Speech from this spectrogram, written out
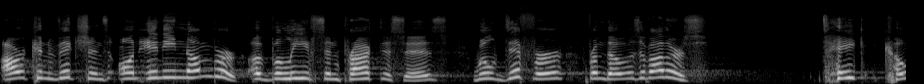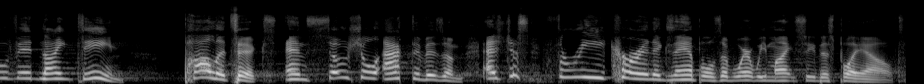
Our convictions on any number of beliefs and practices will differ from those of others. Take COVID 19, politics, and social activism as just three current examples of where we might see this play out.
